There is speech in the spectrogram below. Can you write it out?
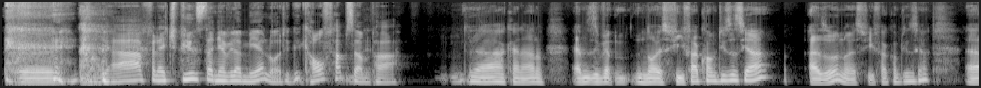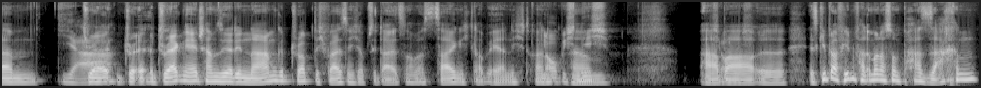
äh, Ja, vielleicht spielen es dann ja wieder mehr Leute. Gekauft hab's ja ein paar. Ja, keine Ahnung. Ähm, sie, ein neues FIFA kommt dieses Jahr. Also, ein neues FIFA kommt dieses Jahr. Ähm, Ja, Dra Dra Dragon Age haben sie ja den Namen gedroppt. Ich weiß nicht, ob sie da jetzt noch was zeigen. Ich glaube eher nicht dran. glaube ich Ähm, nicht. Aber äh, es gibt auf jeden Fall immer noch so ein paar Sachen,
